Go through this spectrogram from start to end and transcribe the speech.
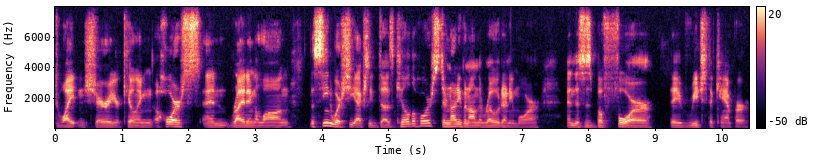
Dwight and Sherry are killing a horse and riding along the scene where she actually does kill the horse. They're not even on the road anymore, and this is before they reach the camper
